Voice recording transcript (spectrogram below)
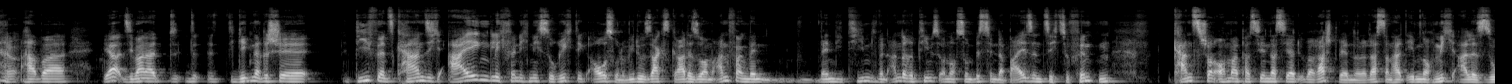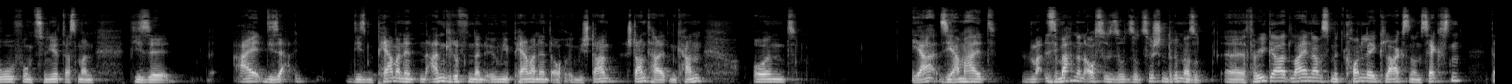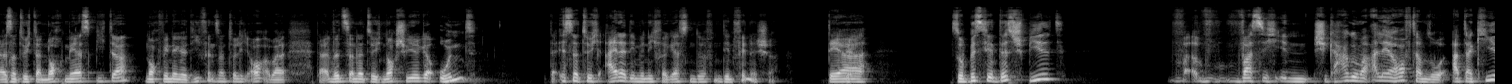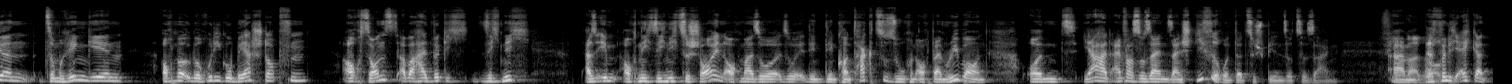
Ja. aber ja, sie waren halt, die gegnerische Defense kann sich eigentlich, finde ich, nicht so richtig ausruhen. Und wie du sagst, gerade so am Anfang, wenn, wenn die Teams, wenn andere Teams auch noch so ein bisschen dabei sind, sich zu finden, kann es schon auch mal passieren, dass sie halt überrascht werden oder dass dann halt eben noch nicht alles so funktioniert, dass man diese, diese, diesen permanenten Angriffen dann irgendwie permanent auch irgendwie stand, standhalten kann. Und ja, sie haben halt, sie machen dann auch so, so, so zwischendrin mal so äh, Three-Guard-Lineups mit Conley, Clarkson und Sexton. Da ist natürlich dann noch mehr Speed da, noch weniger Defense natürlich auch, aber da wird es dann natürlich noch schwieriger. Und da ist natürlich einer, den wir nicht vergessen dürfen, den Finisher. Der ja. so ein bisschen das spielt, was sich in Chicago immer alle erhofft haben, so attackieren, zum Ring gehen, auch mal über Rudy Gobert stopfen, auch sonst, aber halt wirklich sich nicht, also eben auch nicht, sich nicht zu scheuen, auch mal so, so den, den Kontakt zu suchen, auch beim Rebound und ja, halt einfach so seinen, seinen Stiefel runterzuspielen sozusagen. Ähm, das finde ich echt ganz,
